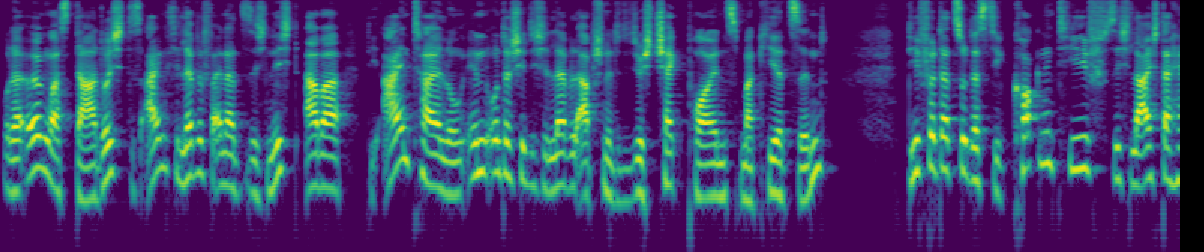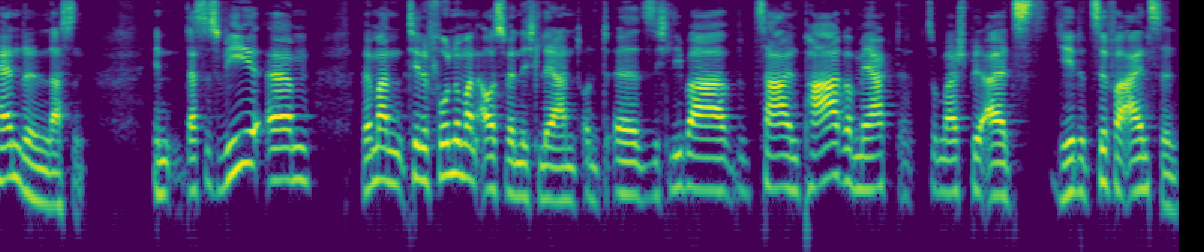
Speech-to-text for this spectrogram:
oder irgendwas dadurch. Das eigentliche Level verändert sich nicht, aber die Einteilung in unterschiedliche Levelabschnitte, die durch Checkpoints markiert sind, die führt dazu, dass die kognitiv sich leichter handeln lassen. In, das ist wie, ähm, wenn man Telefonnummern auswendig lernt und äh, sich lieber Zahlen Paare merkt, zum Beispiel als jede Ziffer einzeln.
